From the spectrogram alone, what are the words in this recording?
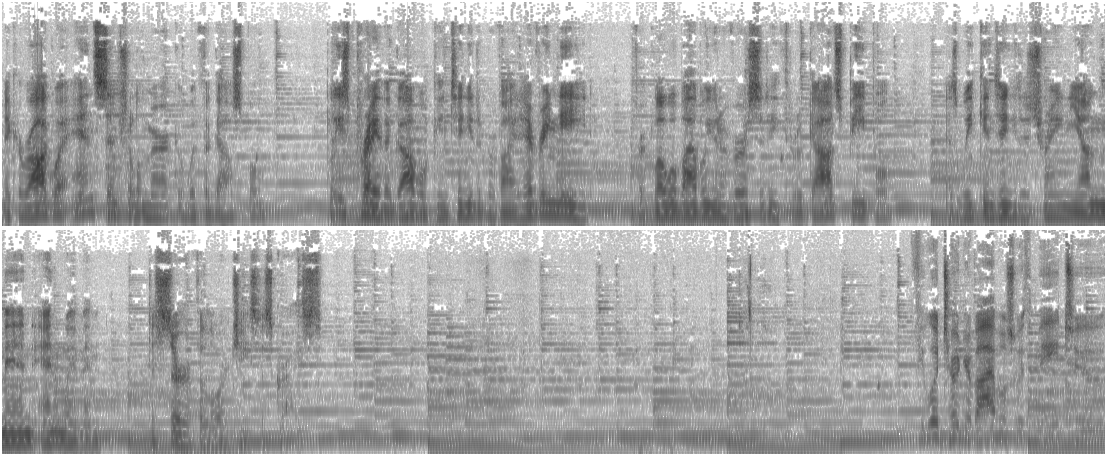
Nicaragua and Central America with the gospel. Please pray that God will continue to provide every need for Global Bible University through God's people as we continue to train young men and women to serve the Lord Jesus Christ. Would turn your Bibles with me to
